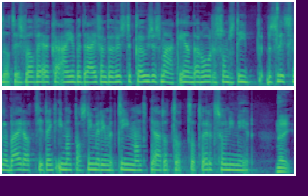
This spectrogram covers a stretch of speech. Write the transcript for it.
dat is wel werken aan je bedrijf en bewuste keuzes maken. Ja, en daar horen soms die beslissingen bij dat je denkt iemand past niet meer in mijn team, want ja, dat, dat, dat werkt zo niet meer. Nee.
